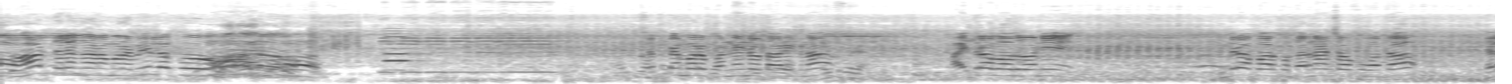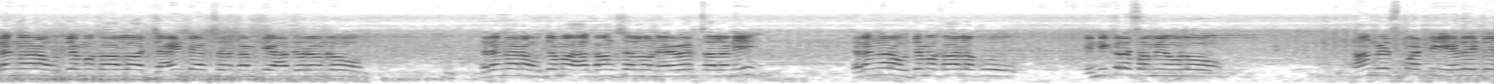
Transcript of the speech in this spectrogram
జోహార్ తెలంగాణ మన వీళ్ళకు సెప్టెంబర్ పన్నెండో తారీఖున హైదరాబాద్లోని ఇందిరా పార్క్ ధర్నా చౌక్ వద్ద తెలంగాణ ఉద్యమకారుల జాయింట్ యాక్షన్ కమిటీ ఆధ్వర్యంలో తెలంగాణ ఉద్యమ ఆకాంక్షలను నెరవేర్చాలని తెలంగాణ ఉద్యమకారులకు ఎన్నికల సమయంలో కాంగ్రెస్ పార్టీ ఏదైతే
